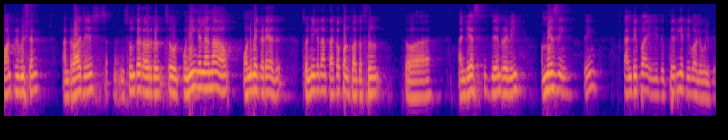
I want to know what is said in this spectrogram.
contribution and Rajesh and Sundar அவர்கள். ஸோ நீங்கள் இல்லைன்னா ஒன்றுமே கிடையாது. ஸோ நீங்கள் தான் தகப்பன் for the film so and yes Jayam Ravi amazing thing கண்டிப்பாக இது பெரிய தீபாவளி உங்களுக்கு.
